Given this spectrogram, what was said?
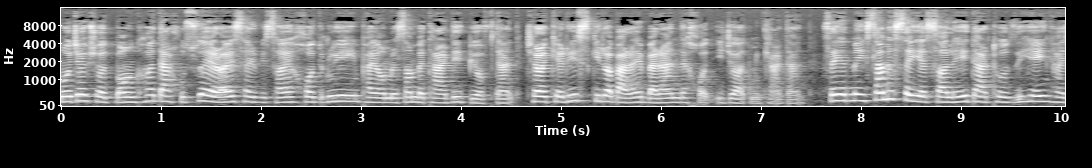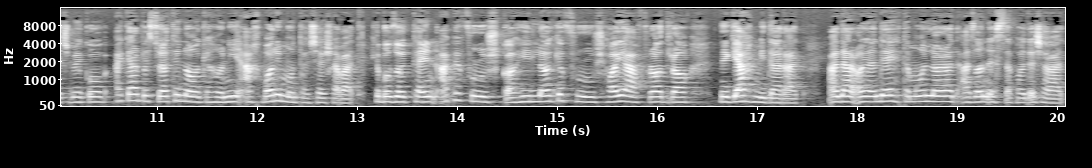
موجب شد بانک ها در خصوص ارائه سرویس های خود روی این پیام رسان به تردید بیفتند چرا که ریسکی را برای برند خود ایجاد می کردند سید میسم سید صالحی در توضیح این حجمه گفت اگر به صورت ناگهانی اخباری منتشر شود که بزرگترین اپ فروشگاهی log فروش های افراد را نگه می دارد و در آینده احتمال دارد از آن استفاده شود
